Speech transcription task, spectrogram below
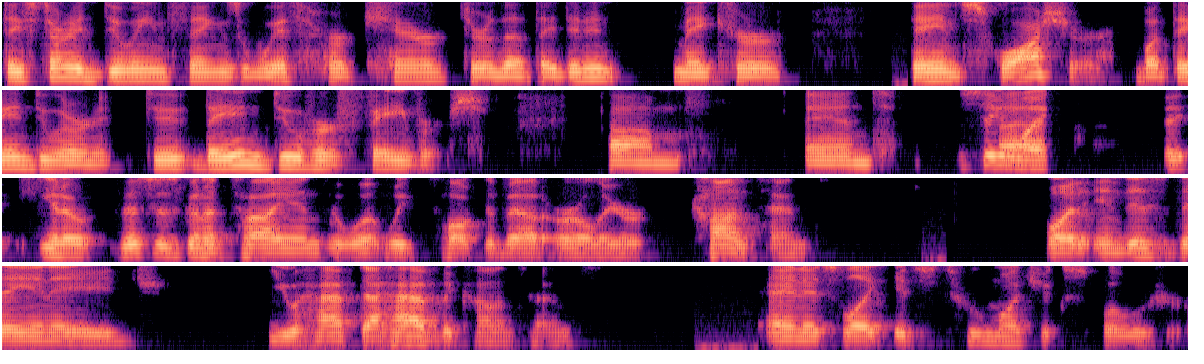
They started doing things with her character that they didn't make her. They didn't squash her, but they didn't do her. Do, they didn't do her favors. Um, and see, uh, Mike, you know, this is going to tie into what we talked about earlier content. But in this day and age, you have to have the content. And it's like, it's too much exposure.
